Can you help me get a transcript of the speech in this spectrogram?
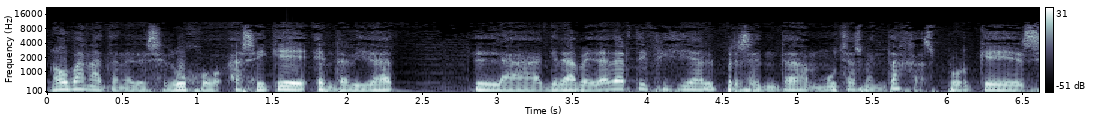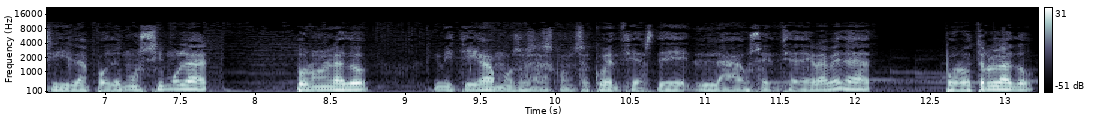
No van a tener ese lujo, así que en realidad la gravedad artificial presenta muchas ventajas, porque si la podemos simular, por un lado, mitigamos esas consecuencias de la ausencia de gravedad, por otro lado,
